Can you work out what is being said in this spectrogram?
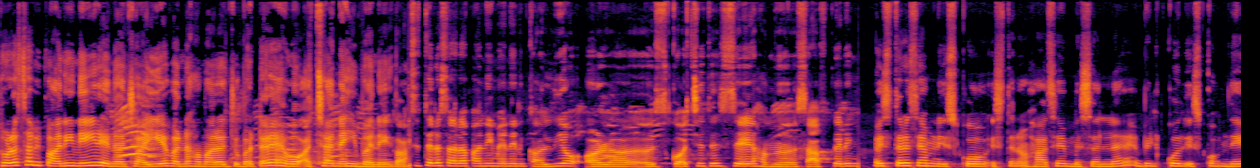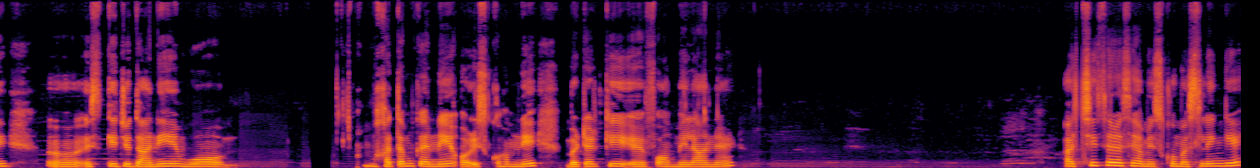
थोड़ा सा भी पानी नहीं रहना चाहिए वरना हमारा जो बटर है वो अच्छा नहीं बनेगा। इसी तरह सारा पानी मैंने निकाल लिया और इसको अच्छे तरह से हम साफ़ करेंगे। इस तरह से हमने इसको इस तरह हाथ से मिसलना है। बिल्कुल इसको हमने इसके जो दाने हैं वो ख़त्म करने और इसको हमने बटर के फॉर्म में लाना है। अच्छी तरह से हम इसको मसलेंगे।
